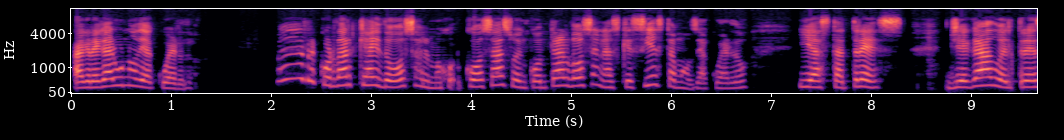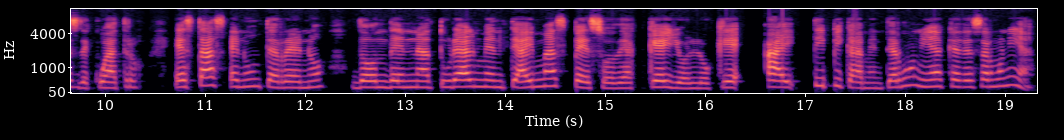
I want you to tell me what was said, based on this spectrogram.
agregar uno de acuerdo, eh, recordar que hay dos, a lo mejor cosas, o encontrar dos en las que sí estamos de acuerdo, y hasta tres. Llegado el tres de cuatro, estás en un terreno donde naturalmente hay más peso de aquello lo que hay típicamente armonía que desarmonía.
